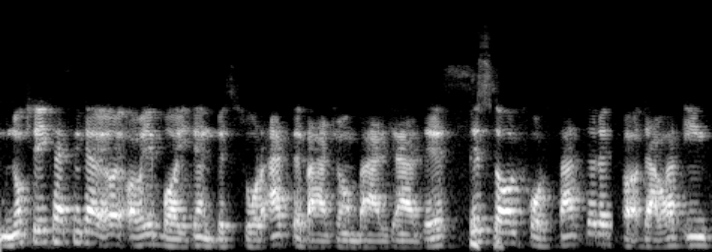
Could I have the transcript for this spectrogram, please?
نکته ای هست که آقای بایدن به سرعت به برجام برگرده سه سال فرصت داره تا در واقع این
